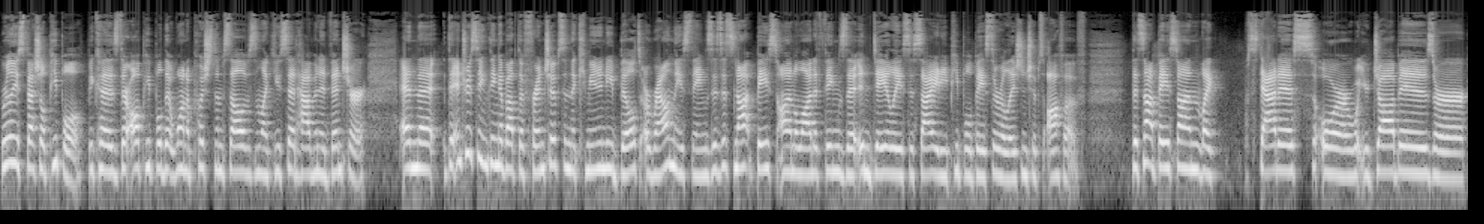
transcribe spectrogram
really special people because they're all people that want to push themselves and, like you said, have an adventure. And the the interesting thing about the friendships and the community built around these things is it's not based on a lot of things that in daily society people base their relationships off of. That's not based on like status or what your job is or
